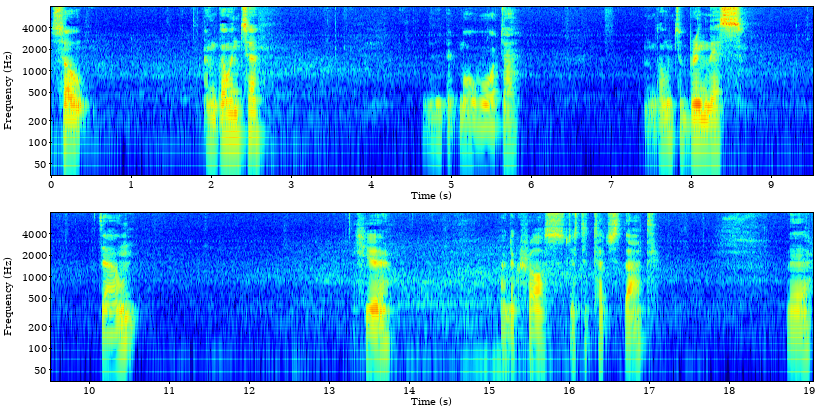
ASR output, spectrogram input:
So I'm going to a little bit more water. I'm going to bring this down here and across just to touch that there.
